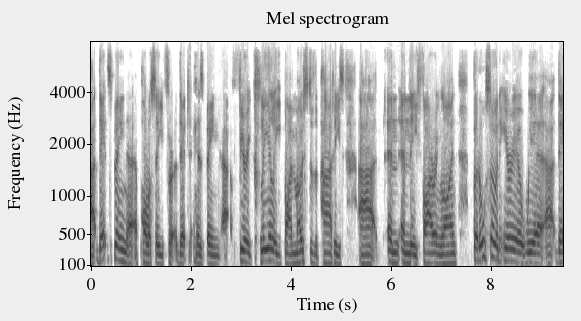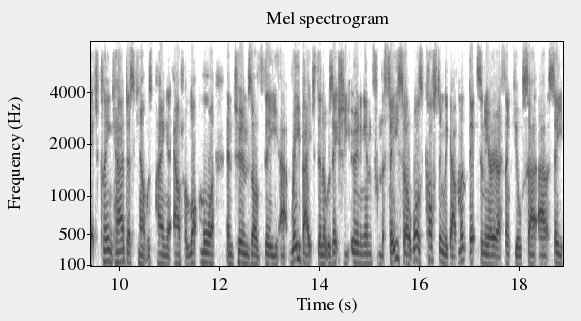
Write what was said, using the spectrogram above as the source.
uh, that's been a policy for, that has been uh, very clearly by most of the parties uh, in, in the firing line, but also an area where uh, that clean car discount was paying out a lot more in terms of the uh, rebate than it was actually earning in from the fee. So it was costing the government. That's an area I think you'll uh, see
